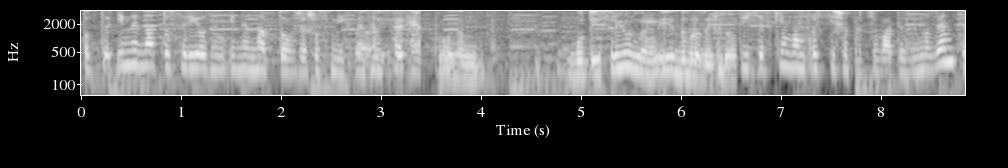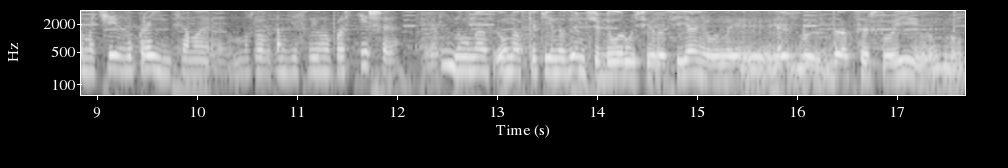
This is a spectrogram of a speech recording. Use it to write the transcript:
Тобто і не надто серйозним, і не надто вже ж усміхненим. Так Повинен бути і серйозним, і доброзичливим. скажіть, з ким вам простіше працювати з іноземцями чи з українцями? Можливо, там зі своїми простіше? Як? Ну, у нас у нас такі іноземці, білорусі, росіяни, вони Теж якби да, це ж свої. Ну,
